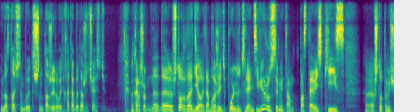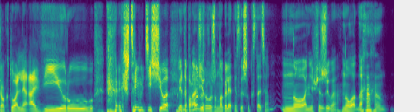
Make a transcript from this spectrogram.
Им достаточно будет шантажировать хотя бы даже частью. Ну, Хорошо, э, э, что тогда делать? Обложить пользователя антивирусами, там, поставить кис, э, что там еще актуально, авиру, что-нибудь еще. Блин, Это про поможет? Авиру уже много лет не слышал, кстати. Но они вообще живы. Ну ладно.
